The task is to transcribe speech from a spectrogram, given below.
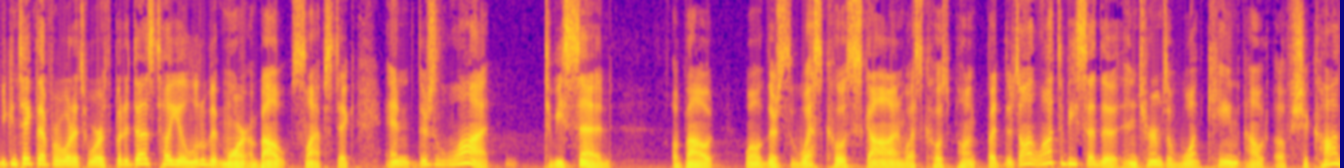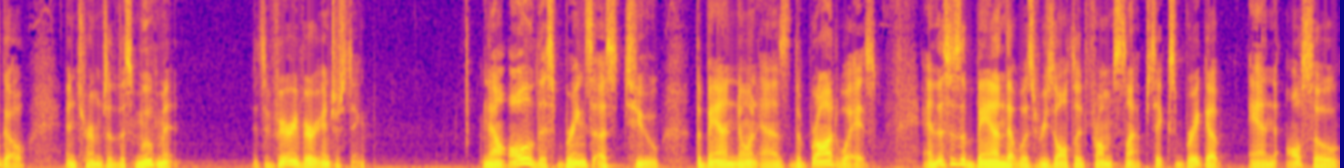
you can take that for what it's worth, but it does tell you a little bit more about slapstick. And there's a lot to be said about, well, there's West Coast ska and West Coast punk, but there's a lot to be said to, in terms of what came out of Chicago in terms of this movement. It's very, very interesting. Now, all of this brings us to the band known as the Broadways. And this is a band that was resulted from Slapstick's breakup and also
